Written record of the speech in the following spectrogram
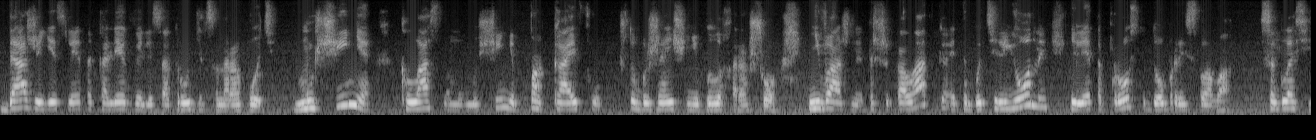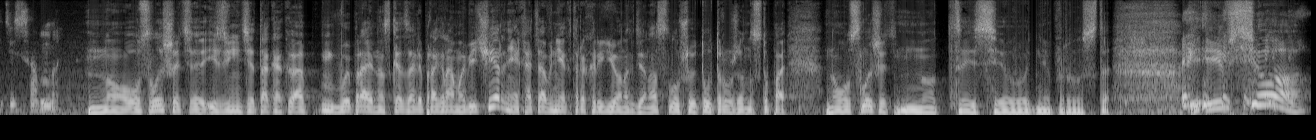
даже если это коллега или сотрудница на работе. Мужчине, классному мужчине по кайфу, чтобы женщине было хорошо. Неважно, это шоколадка, это ботильоны или это просто добрые слова. Согласитесь со мной. Но услышать, извините, так как а, вы правильно сказали, программа вечерняя, хотя в некоторых регионах, где нас слушают, утро уже наступает, но услышать, ну ты сегодня просто... И, и все!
